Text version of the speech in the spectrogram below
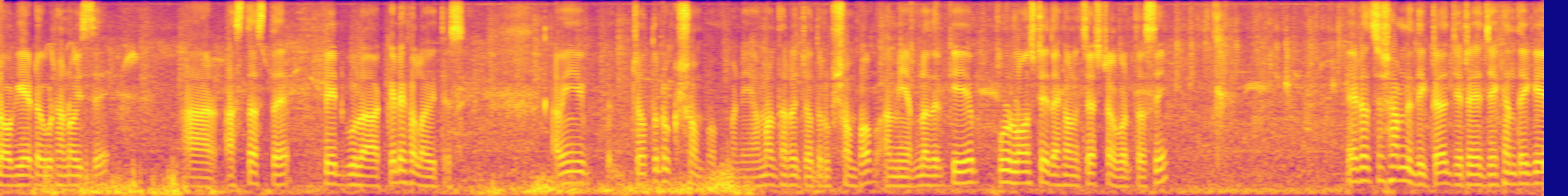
ডগি এটা উঠানো হয়েছে আর আস্তে আস্তে প্লেটগুলা কেটে ফেলা হইতেছে। আমি যতটুকু সম্ভব মানে আমার ধারে যতটুকু সম্ভব, আমি আপনাদেরকে পুরো লঞ্চটাই দেখানোর চেষ্টা করতেছি। এটা হচ্ছে সামনের দিকটা, যেটা যেখান থেকে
